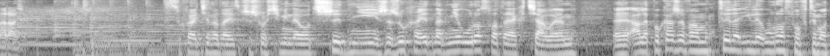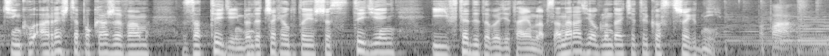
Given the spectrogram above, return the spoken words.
na razie. Słuchajcie, nadaje z przyszłości minęło 3 dni, rzeżucha jednak nie urosła tak jak chciałem, e, ale pokażę Wam tyle ile urosło w tym odcinku, a resztę pokażę Wam za tydzień. Będę czekał tutaj jeszcze z tydzień i wtedy to będzie timelapse. A na razie oglądajcie tylko z 3 dni. Pa, pa.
